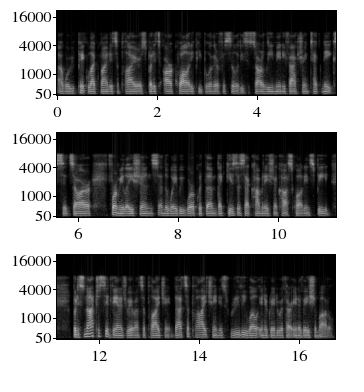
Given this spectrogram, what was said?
uh, where we pick like-minded suppliers, but it's our quality people in their facilities. It's our lean manufacturing techniques. It's our formulations and the way we work with them that gives us that combination of cost, quality, and speed. But it's not just the advantage we have on supply chain. That supply chain is really well integrated with our innovation model,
